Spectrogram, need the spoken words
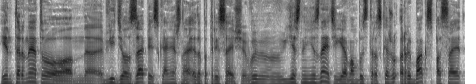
интернету э, видеозапись, конечно, это потрясающе. Вы, если не знаете, я вам быстро расскажу. Рыбак спасает...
